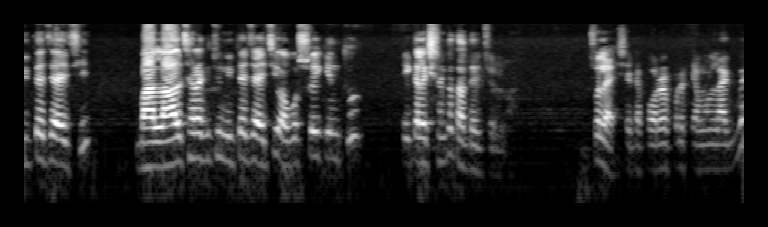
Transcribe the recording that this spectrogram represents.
দিতে চাইছি বা লাল ছাড়া কিছু নিতে চাইছি, অবশ্যই কিন্তু এই কালেকশনটা তাদের জন্য। চলে সেটা পরার পরে কেমন লাগবে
